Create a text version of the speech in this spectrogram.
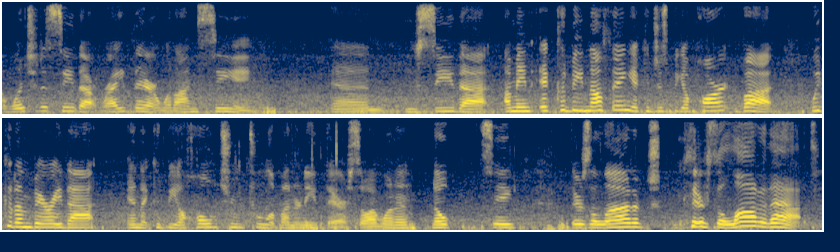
I want you to see that right there, what I'm seeing. And you see that, I mean, it could be nothing, it could just be a part, but we could unbury that and it could be a whole true tulip underneath there. So I want to, nope, see, there's a lot of, there's a lot of that.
